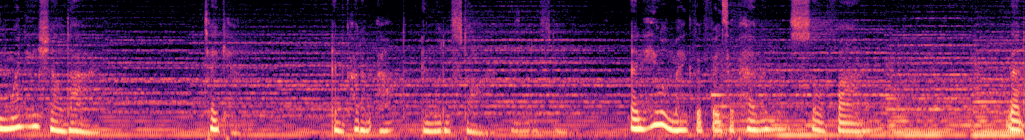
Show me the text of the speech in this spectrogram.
And when he shall die, take him and cut him out in little stars. And he will make the face of heaven so fine that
